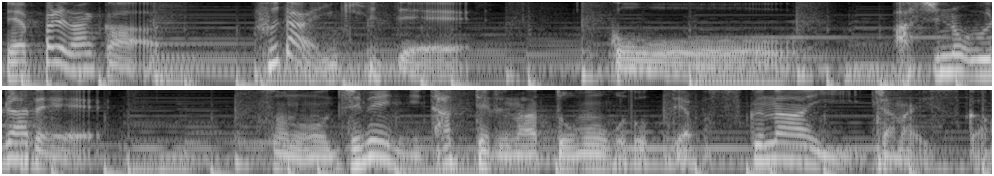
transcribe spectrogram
でやっぱりなんか普段生きててこう足の裏でその地面に立ってるなと思うことってやっぱ少ないじゃないですか。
